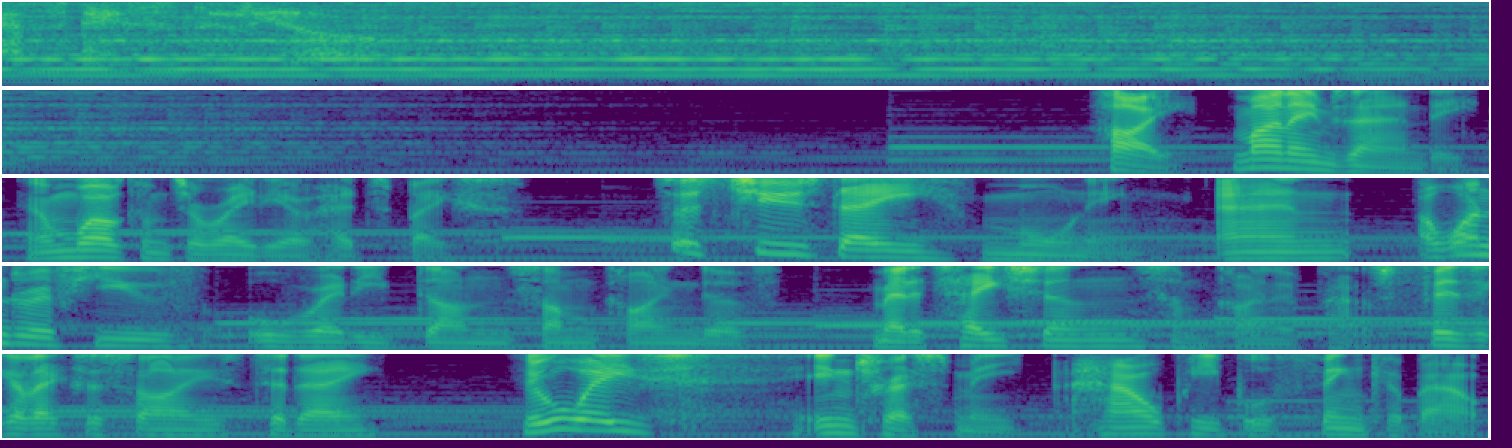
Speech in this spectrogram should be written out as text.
Headspace Hi, my name's Andy, and welcome to Radio Headspace. So it's Tuesday morning, and I wonder if you've already done some kind of meditation, some kind of perhaps physical exercise today. It always interests me how people think about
